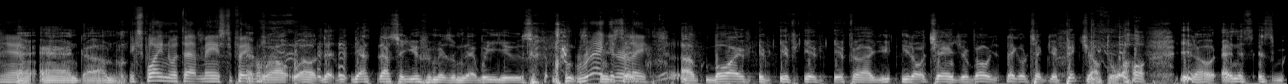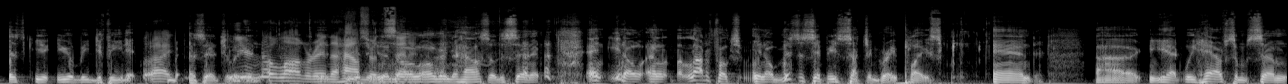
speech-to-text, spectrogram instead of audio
Yeah. And, um, explain what that means to people. Well, well, that, that, that's a euphemism that we use regularly. Say, uh, boy, if if if, if uh, you, you don't change your vote, they're going to take your picture off the wall. You know, and it's, it's, it's you, will be defeated. Right. Essentially, you're no longer in the House you're, or the you're Senate. no longer in the House or the Senate. and you know, a, a lot of folks, you know, Mississippi is such a great place, and uh, yet we have some some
